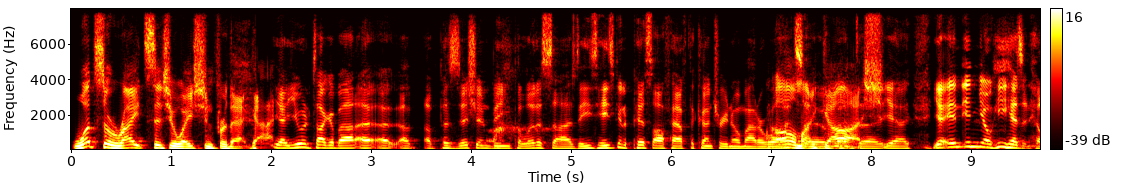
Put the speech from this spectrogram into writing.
what's the right situation for that guy? Yeah. You want to talk about a, a, a position being politicized. He's, he's going to piss off half the country no matter what. Oh my so, gosh. But, uh, yeah. Yeah. And, and, you know, he hasn't helped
